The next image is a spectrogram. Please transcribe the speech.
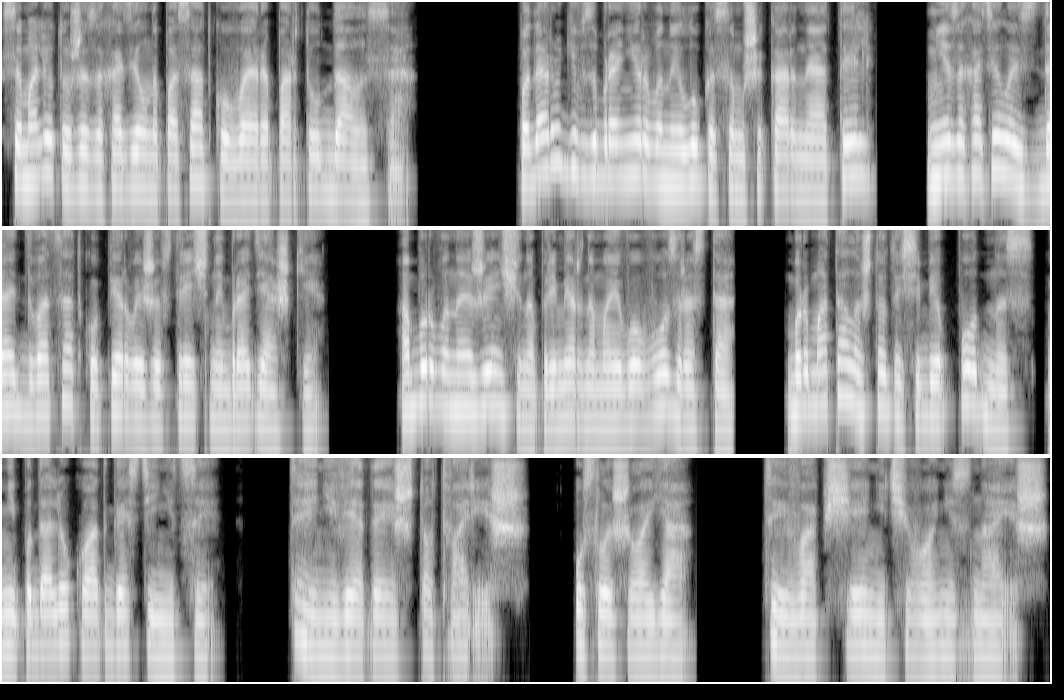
Самолет уже заходил на посадку в аэропорту Далласа. По дороге в забронированный Лукасом шикарный отель мне захотелось сдать двадцатку первой же встречной бродяжки. Оборванная женщина примерно моего возраста бормотала что-то себе под нос неподалеку от гостиницы. «Ты не ведаешь, что творишь», — услышала я. «Ты вообще ничего не знаешь».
